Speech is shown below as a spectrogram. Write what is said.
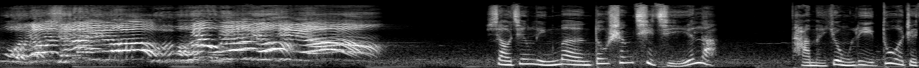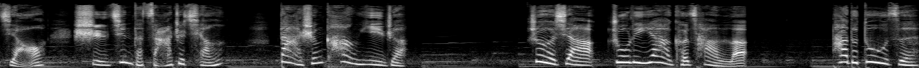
工！我要全面运动！我们不要冰激凌！小精灵们都生气极了，他们用力跺着脚，使劲的砸着墙，大声抗议着。这下茱莉亚可惨了，她的肚子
